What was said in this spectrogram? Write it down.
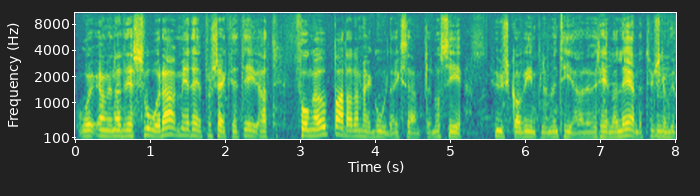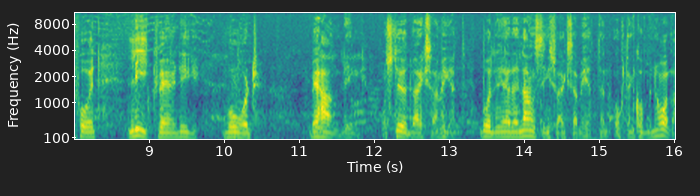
Och jag menar det svåra med det här projektet är ju att fånga upp alla de här goda exemplen och se hur ska vi implementera det över hela länet? Hur ska Mm. vi få en likvärdig vård, behandling och stödverksamhet? Både när det gäller landstingsverksamheten och den kommunala.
